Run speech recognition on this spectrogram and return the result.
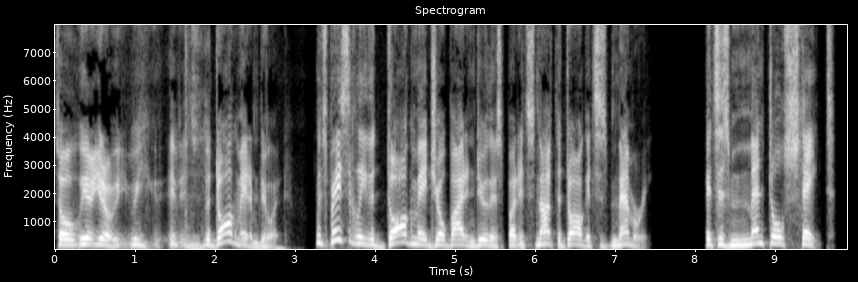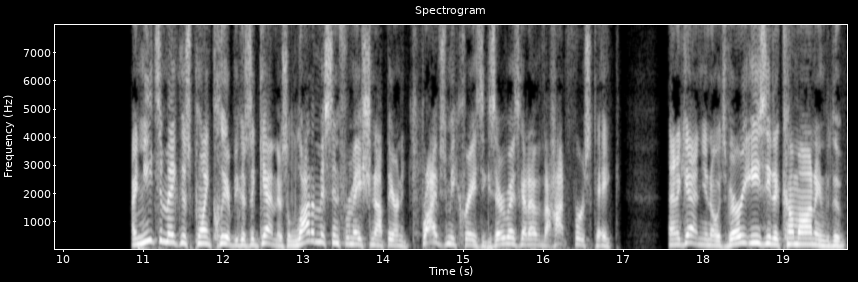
So, you know, the dog made him do it. It's basically the dog made Joe Biden do this, but it's not the dog, it's his memory. It's his mental state. I need to make this point clear because, again, there's a lot of misinformation out there and it drives me crazy because everybody's got to have the hot first take. And again, you know, it's very easy to come on and the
